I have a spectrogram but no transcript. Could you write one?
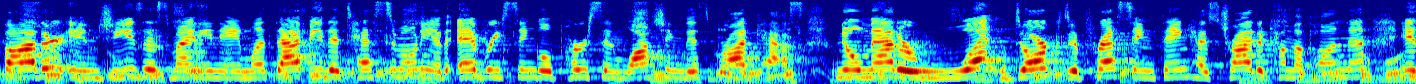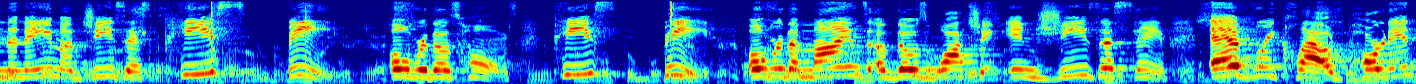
Father, in Jesus' mighty name, let that be the testimony of every single person watching this broadcast. No matter what dark, depressing thing has tried to come upon them, in the name of Jesus, peace be over those homes. Peace be over the minds of those watching. In Jesus' name, every cloud parted,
